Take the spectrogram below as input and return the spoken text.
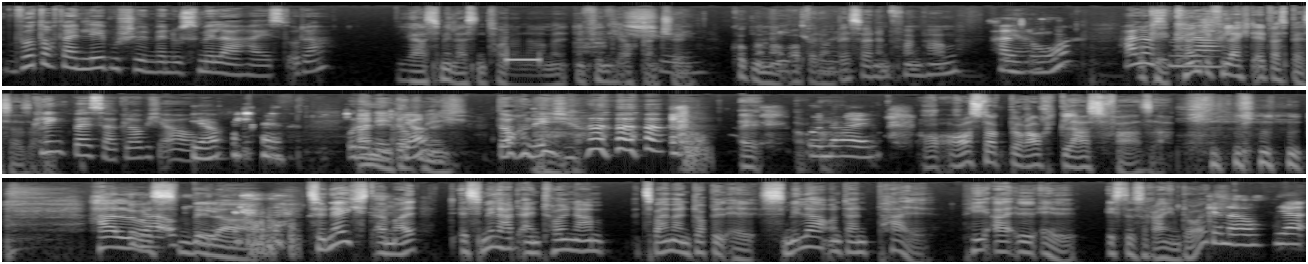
wird doch dein Leben schön, wenn du Smilla heißt, oder? Ja, Smilla ist ein toller Name. Den finde ich auch ganz schön. schön. Gucken wir mal, wie ob wir dann toll. besseren Empfang haben. Hallo. Hallo okay, Smilla. könnte vielleicht etwas besser sein. Klingt besser, glaube ich auch. Ja, okay. Oder Ah, nee, nee, doch doch nicht. Doch nicht. Ey, Oh nein. Ro- Rostock braucht Glasfaser. Hallo Ja, okay. Smilla. Zunächst einmal, Smilla hat einen tollen Namen, zweimal ein Doppel-L. Smilla und dann Pall. P-A-L-L. Ist das rein Deutsch? Genau. Ja.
